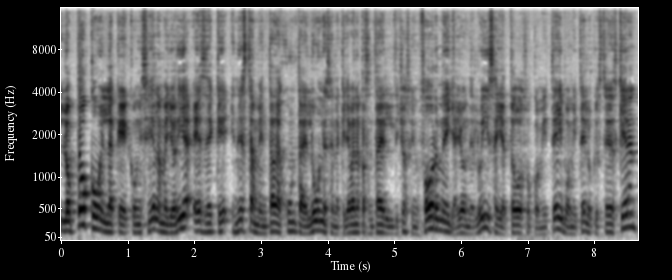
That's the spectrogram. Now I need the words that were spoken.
lo poco en la que coincide la mayoría es de que en esta mentada junta de lunes en la que ya van a presentar el dichoso informe, y a John de Luisa y a todo su comité y vomité lo que ustedes quieran,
